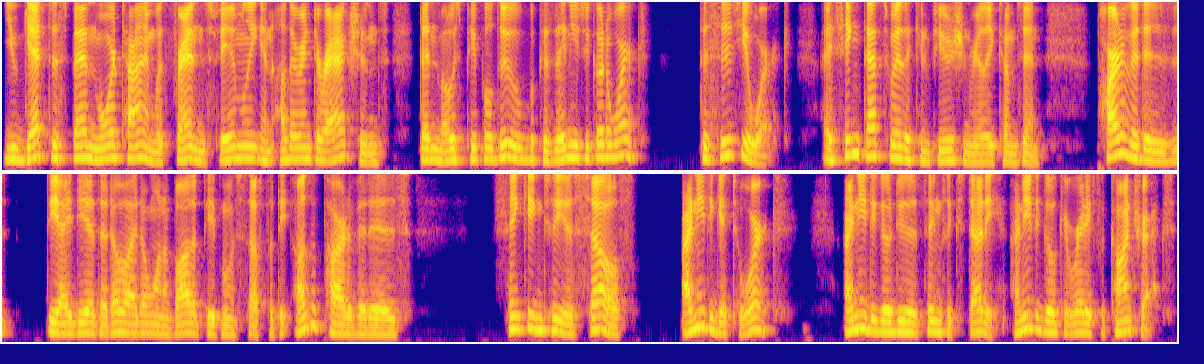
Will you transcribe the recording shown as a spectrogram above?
You get to spend more time with friends, family, and other interactions than most people do because they need to go to work. This is your work. I think that's where the confusion really comes in. Part of it is the idea that, oh, I don't want to bother people and stuff, but the other part of it is thinking to yourself, I need to get to work. I need to go do the things like study. I need to go get ready for contracts.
